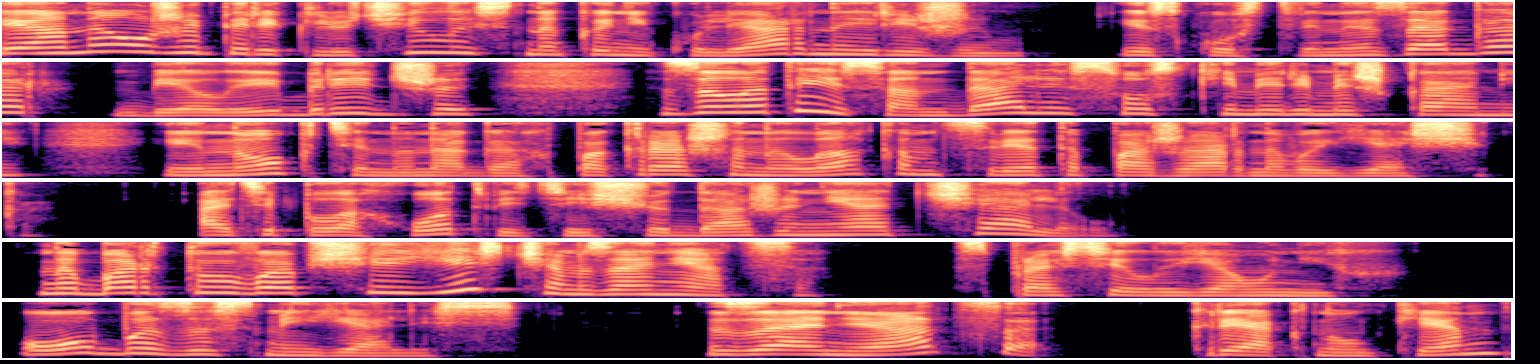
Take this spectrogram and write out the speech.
и она уже переключилась на каникулярный режим. Искусственный загар, белые бриджи, золотые сандали с узкими ремешками и ногти на ногах покрашены лаком цвета пожарного ящика. А теплоход ведь еще даже не отчалил. «На борту вообще есть чем заняться?» — спросила я у них. Оба засмеялись. «Заняться?» — крякнул Кен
